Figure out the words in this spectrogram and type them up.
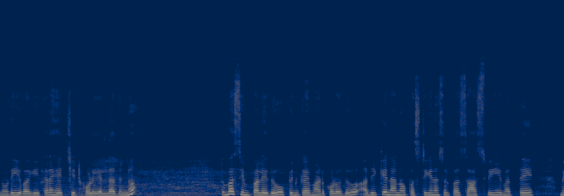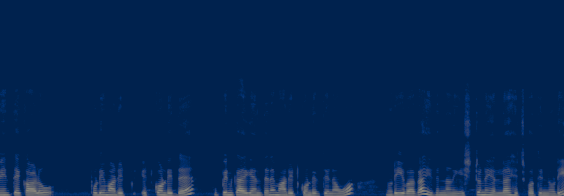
ನೋಡಿ, ಇವಾಗ ಈ ಥರ ಹೆಚ್ಚಿಟ್ಕೊಳ್ಳಿ ಎಲ್ಲದನ್ನು. ತುಂಬ ಸಿಂಪಲ್ ಇದು, ಉಪ್ಪಿನಕಾಯಿ ಮಾಡ್ಕೊಳ್ಳೋದು. ಅದಕ್ಕೆ ನಾನು ಫಸ್ಟಿಗೆ ಸ್ವಲ್ಪ ಸಾಸಿವೆ ಮತ್ತು ಮೆಂತ್ಯ ಕಾಳು ಪುಡಿ ಮಾಡಿಟ್ ಇಟ್ಕೊಂಡಿದ್ದೆ. ಉಪ್ಪಿನಕಾಯಿಗೆ ಅಂತಲೇ ಮಾಡಿ ಇಟ್ಕೊಂಡಿರ್ತೀವಿ ನಾವು. ನೋಡಿ, ಇವಾಗ ಇದನ್ನು ನಾನು ಇಷ್ಟನ್ನು ಎಲ್ಲ ಹೆಚ್ಕೋತೀನಿ ನೋಡಿ.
